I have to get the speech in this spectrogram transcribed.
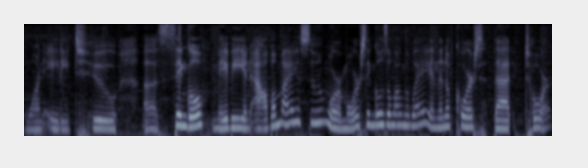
182 uh, single, maybe an album, I assume, or more singles along the way. And then, of course, that tour.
